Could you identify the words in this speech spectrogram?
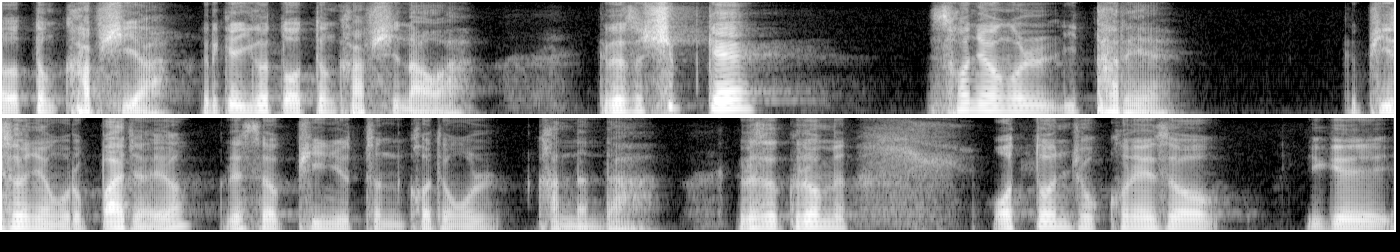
예? 어떤 값이야. 그러니까 이것도 어떤 값이 나와. 그래서 쉽게 선형을 이탈해. 그 비선형으로 빠져요. 그래서 비뉴턴 거동을 갖는다. 그래서 그러면 어떤 조건에서 이게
